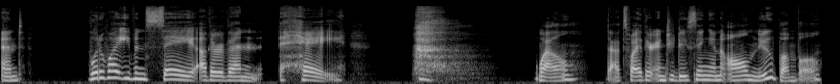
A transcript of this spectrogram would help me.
And what do I even say other than hey? well, that's why they're introducing an all new Bumble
